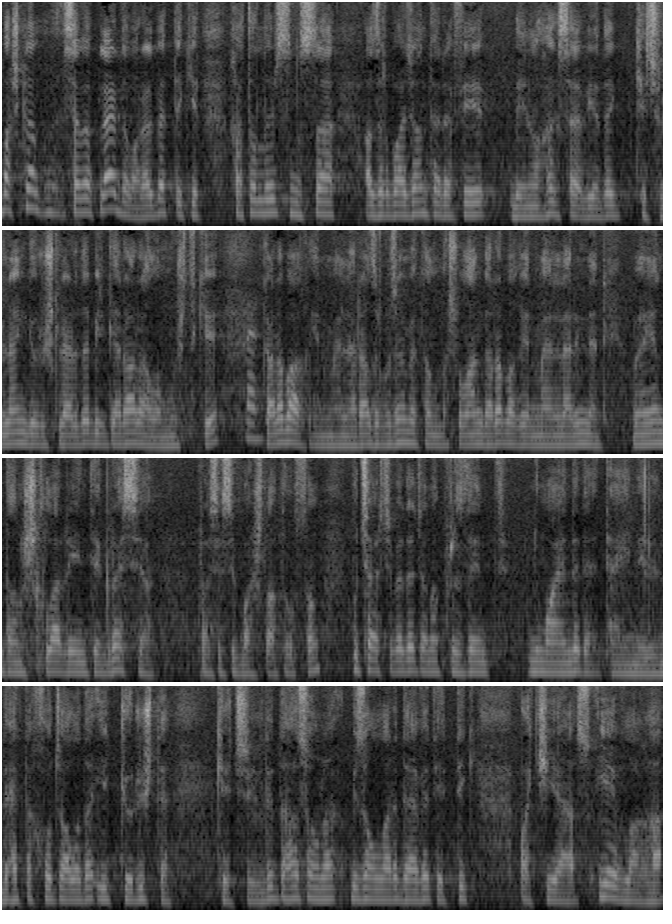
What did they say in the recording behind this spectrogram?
başqa səbəblər də var. Əlbəttə ki, xatırlayırsınızsa, Azərbaycan tərəfi beynəlxalq səviyyədə keçirilən görüşlərdə bir qərar alınmışdı ki, Bəli. Qarabağ erməniləri, Azərbaycan vətəndaşı olan Qarabağ erməniləri ilə müəyyən danışıqlar, reinteqrasiya prosesi başlatılsın. Bu çərçivədə cənab prezident nümayəndə də təyin edildi. Hətta Xocalıda ilk görüş də keçirildi. Daha sonra biz onları dəvət etdik Bakıya, Yevlağa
